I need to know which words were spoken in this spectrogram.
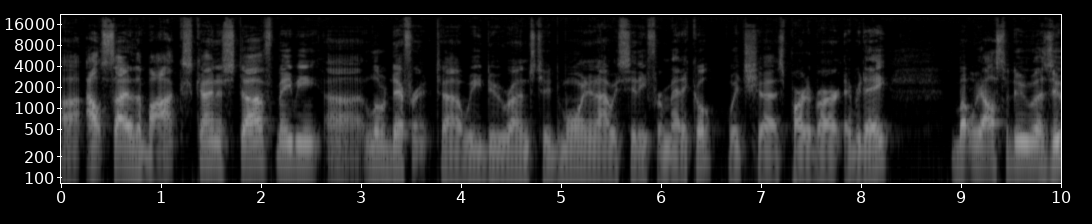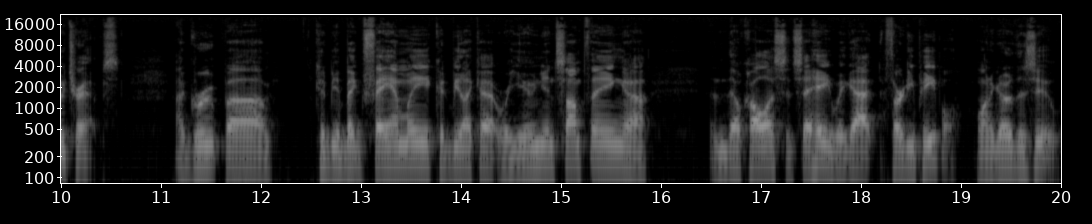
uh, outside of the box kind of stuff, maybe uh, a little different. Uh, we do runs to Des Moines and Iowa City for medical, which uh, is part of our everyday. But we also do uh, zoo trips. A group could be a big family, it could be like a reunion, something. and they'll call us and say, "Hey, we got 30 people want to go to the zoo."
